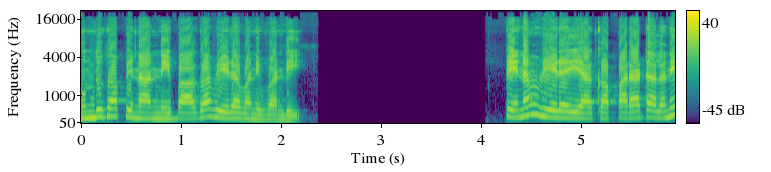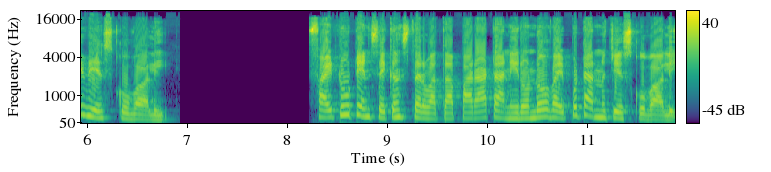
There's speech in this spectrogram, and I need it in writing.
ముందుగా పెనాన్ని బాగా వేడవనివ్వండి. పెనం వేడయ్యాక పరాటాలని వేసుకోవాలి. ఫైవ్ టు టెన్ సెకండ్స్ తర్వాత పరాటాని రెండో వైపు టర్న్ చేసుకోవాలి.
